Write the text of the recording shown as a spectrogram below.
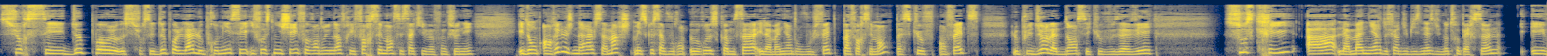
sur ces deux pôles, sur ces deux pôles-là, le premier c'est il faut se nicher, il faut vendre une offre et forcément c'est ça qui va fonctionner. Et donc en règle générale ça marche, mais est-ce que ça vous rend heureuse comme ça et la manière dont vous le faites? Pas forcément, parce que en fait le plus dur là-dedans c'est que vous avez souscrit à la manière de faire du business d'une autre personne et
